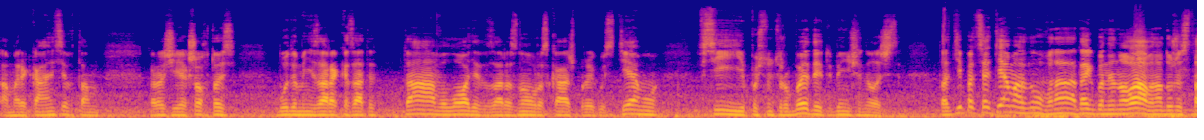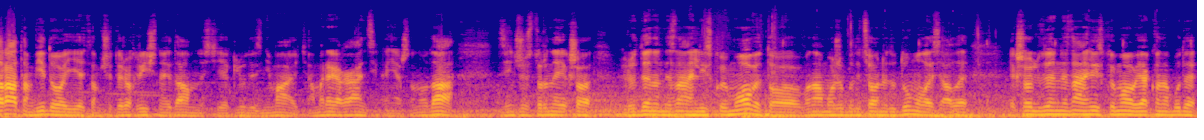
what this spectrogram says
американців. Там, коротше, якщо хтось буде мені зараз казати, та, Володя, ти зараз знову розкажеш про якусь тему, всі її почнуть робити і тобі нічого не лишиться. Та типа ця тема, ну вона так би не нова, вона дуже стара, там відео є там чотирьохрічної давності, як люди знімають. Американці, звісно, ну да. З іншої сторони, якщо людина не знає англійської мови, то вона може до цього не додумалась, але якщо людина не знає англійської мови, як вона буде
